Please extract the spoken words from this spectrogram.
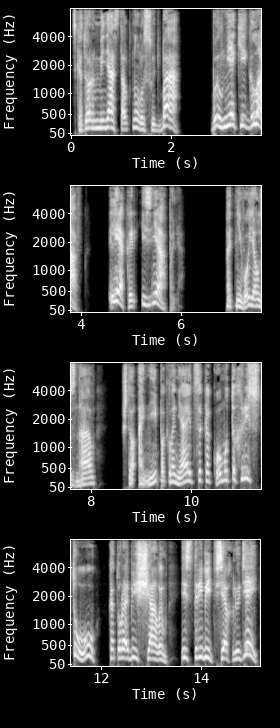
с которым меня столкнула судьба, был некий Главк, лекарь из Неаполя. От него я узнал, что они поклоняются какому-то Христу, который обещал им истребить всех людей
